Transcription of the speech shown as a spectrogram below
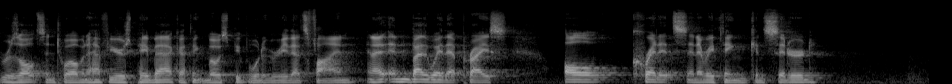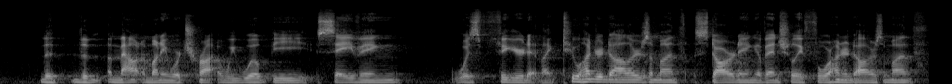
results in 12 and a half years payback, I think most people would agree that's fine. And, I, and by the way, that price, all credits and everything considered, the the amount of money we're trying we will be saving was figured at like two hundred dollars a month starting, eventually four hundred dollars a month,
